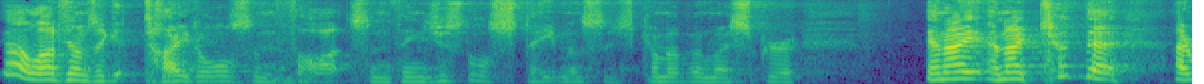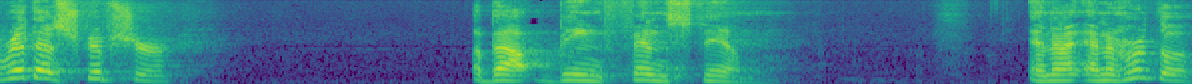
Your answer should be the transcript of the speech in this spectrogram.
Yeah, a lot of times I get titles and thoughts and things, just little statements that just come up in my spirit. And I, and I took that, I read that scripture about being fenced in. And I, and I heard, the,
